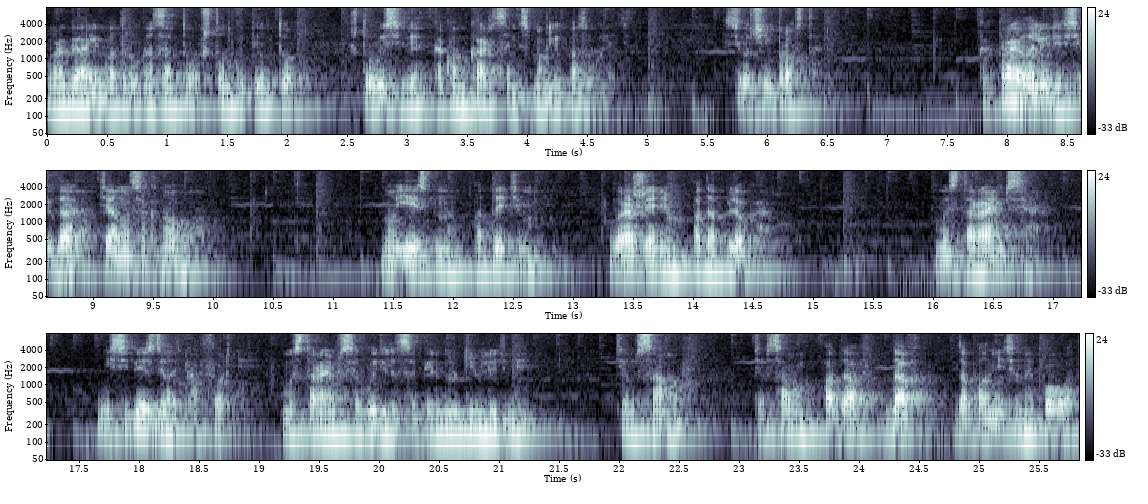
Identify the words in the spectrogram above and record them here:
врага либо друга за то, что он купил то, что вы себе, как вам кажется, не смогли позволить. Все очень просто. Как правило, люди всегда тянутся к новому. Но есть под этим выражением подоплека – мы стараемся не себе сделать комфортней, мы стараемся выделиться перед другими людьми, тем самым, тем самым подав, дав дополнительный повод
